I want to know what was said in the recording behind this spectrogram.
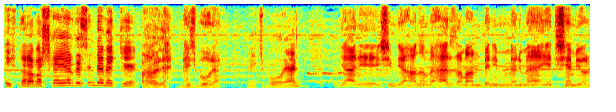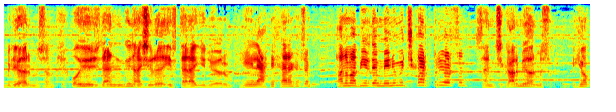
iftara başka yerdesin demek ki. Öyle mecburen. Mecburen. Yani şimdi hanım her zaman benim menüme yetişemiyor biliyor musun? O yüzden gün aşırı iftara gidiyorum. İlahi Karagöz'üm, hanıma bir de menümü çıkarttırıyorsun. Sen çıkarmıyor musun? Yok,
